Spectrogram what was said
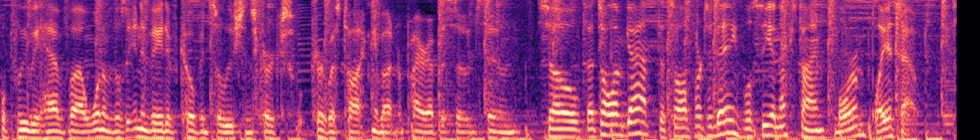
hopefully, we have uh, one of those innovative COVID solutions Kirk's, Kirk was talking about in a prior episode soon. So that's all I've got. That's all for today. We'll see you next time. Lorem, play us out.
